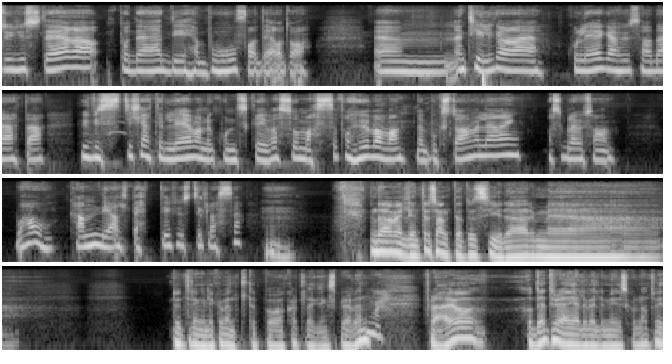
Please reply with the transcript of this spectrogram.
du justerer på det de har behov for der og da. Um, en tidligere kollega hun sa det at uh, hun visste ikke at elevene kunne skrive så masse, for hun var vant med bokstavlæring, og så ble hun sånn Wow, kan de alt dette i første klasse? Men det er veldig interessant at du sier det her med Du trenger ikke å vente på kartleggingsprøven. Nei. For det er jo, og det tror jeg gjelder veldig mye i skolen, at vi,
